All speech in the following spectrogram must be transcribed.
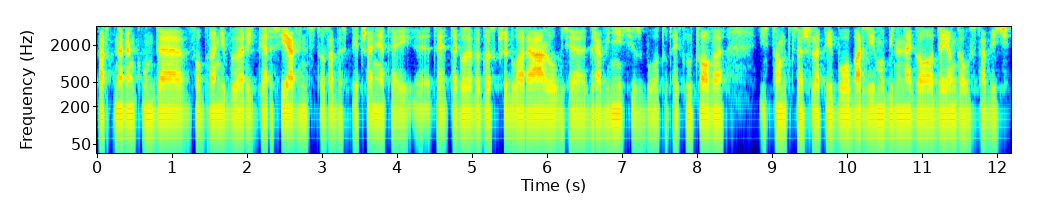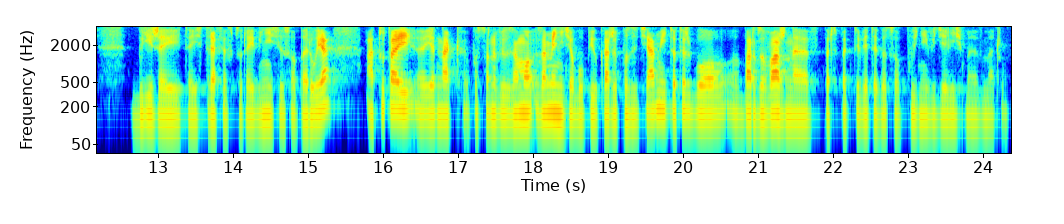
partnerem Kunde w obronie był Eric Garcia, więc to zabezpieczenie tej, e, tego lewego skrzydła Realu, gdzie gra Vinicius było tutaj kluczowe i stąd też lepiej było bardziej mobilnego De Jonga ustawić bliżej tej strefy, w której Vinicius operuje. A tutaj jednak postanowił zamienić obu piłkarzy pozycjami. To też było bardzo ważne w perspektywie tego, co później widzieliśmy w meczu.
